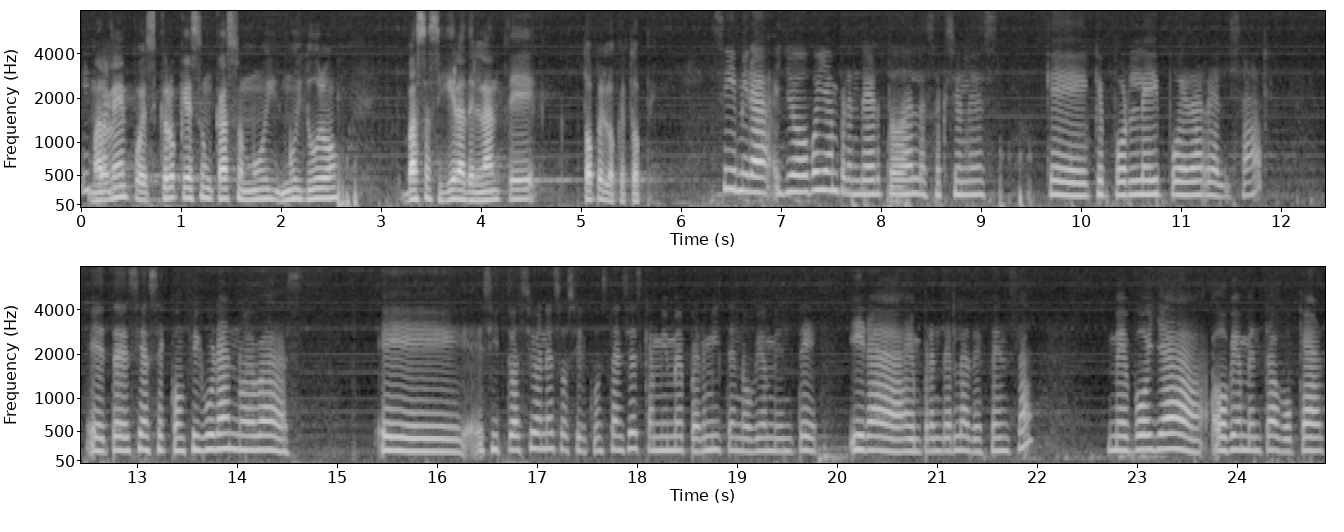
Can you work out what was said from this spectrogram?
Marlene, pues creo que es un caso muy, muy duro. Vas a seguir adelante, tope lo que tope. Sí, mira, yo voy a emprender todas las acciones que, que por ley pueda realizar. Eh, te decía, se configuran nuevas eh, situaciones o circunstancias que a mí me permiten obviamente ir a emprender la defensa, me voy a obviamente abocar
